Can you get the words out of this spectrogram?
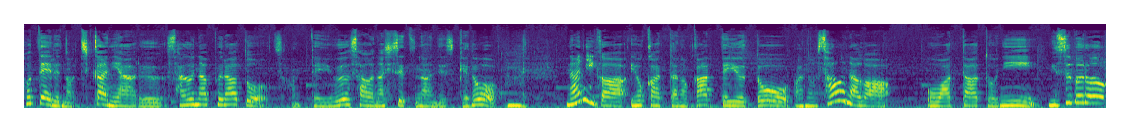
ホテルの地下にあるサウナプラトーさんっていうサウナ施設なんですけど、何が良かったのかっていうとあのサウナが終わった後に水風呂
